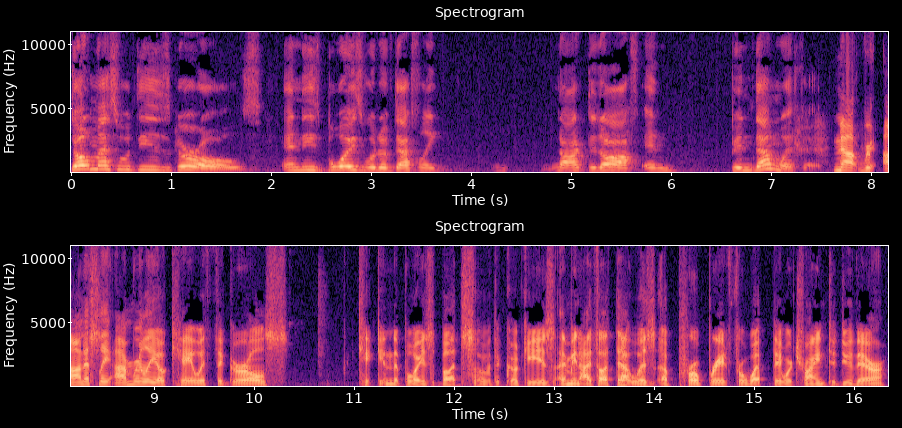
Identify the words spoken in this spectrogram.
"Don't mess with these girls," and these boys would have definitely knocked it off and been done with it. Now, re- honestly, I'm really okay with the girls kicking the boys' butts over the cookies. I mean, I thought that was appropriate for what they were trying to do there.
